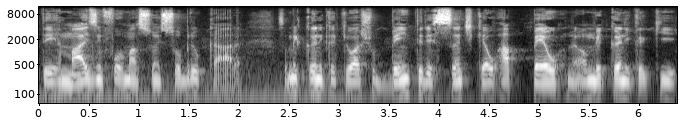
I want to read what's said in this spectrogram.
ter mais informações sobre o cara. Essa mecânica que eu acho bem interessante, que é o rapel, né? Uma mecânica que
